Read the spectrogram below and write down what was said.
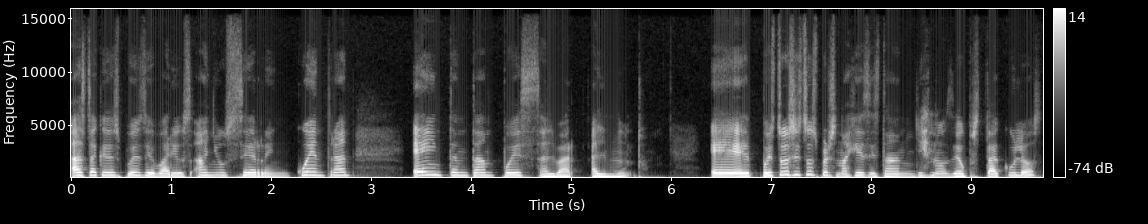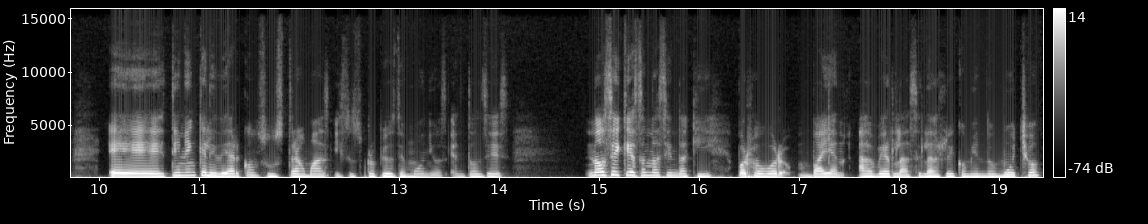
hasta que después de varios años se reencuentran e intentan pues salvar al mundo. Eh, pues todos estos personajes están llenos de obstáculos, eh, tienen que lidiar con sus traumas y sus propios demonios, entonces no sé qué están haciendo aquí, por favor vayan a verlas, se las recomiendo mucho.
